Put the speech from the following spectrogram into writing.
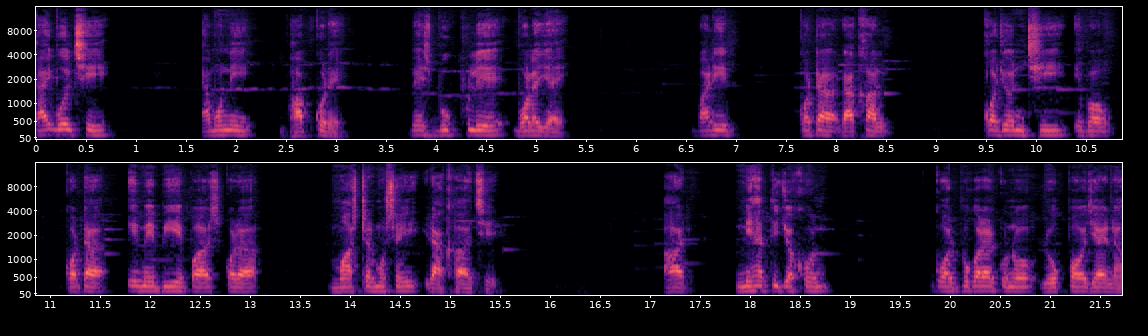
তাই বলছি, এমনই ভাব করে বেশ বুক ফুলিয়ে বলা যায়, বাড়ির কটা রাখাল, কজন ঝি এবং কটা এম এ বিএ পাস করা মাস্টারমশাই রাখা আছে। আর নেহাতি যখন গল্প করার কোনো লোক পাওয়া যায় না,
